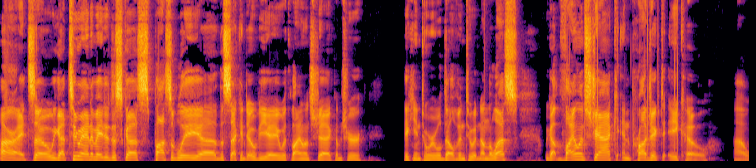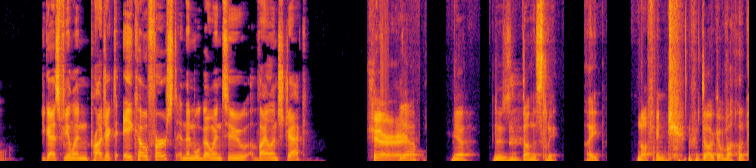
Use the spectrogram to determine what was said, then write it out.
All right, so we got two anime to discuss, possibly uh, the second OVA with Violence Jack. I'm sure Hickey and Tori will delve into it nonetheless. We got Violence Jack and Project A-ko. Uh, you guys feeling Project A-ko first, and then we'll go into Violence Jack? Sure. Yeah. Yeah. There's honestly like nothing to talk about.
